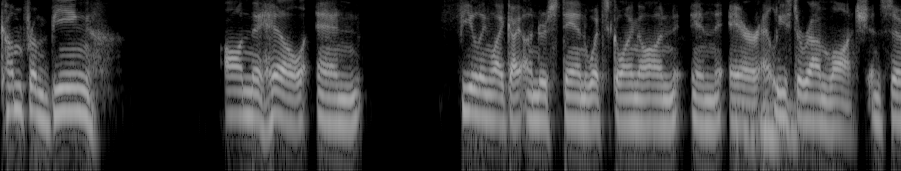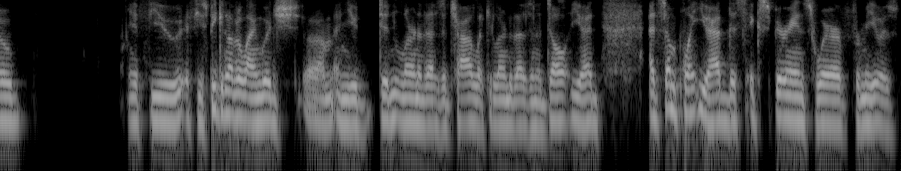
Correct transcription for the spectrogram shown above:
come from being on the hill and feeling like I understand what's going on in the air, at least mm-hmm. around launch. And so if you if you speak another language um, and you didn't learn it as a child like you learned it as an adult you had at some point you had this experience where for me it was,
